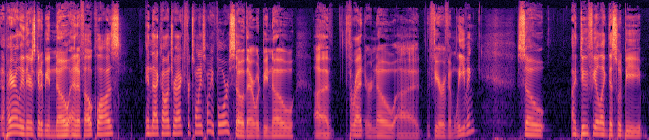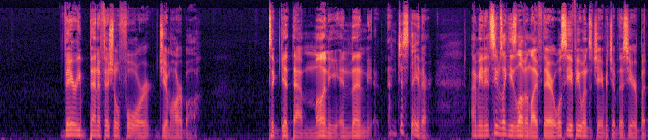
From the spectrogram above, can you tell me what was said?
Apparently, there's going to be a no NFL clause in that contract for 2024, so there would be no uh, threat or no uh, fear of him leaving. So I do feel like this would be very beneficial for Jim Harbaugh to get that money and then just stay there. I mean, it seems like he's loving life there. We'll see if he wins a championship this year, but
